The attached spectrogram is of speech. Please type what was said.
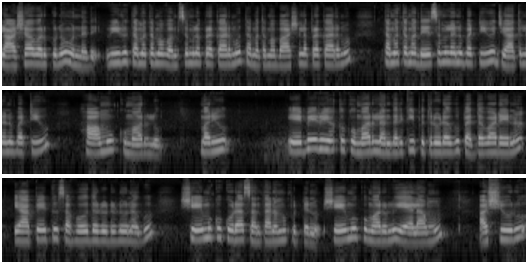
లాషా వరకును ఉన్నది. వీరు తమ తమ వంశముల ప్రకారము తమ తమ భాషల ప్రకారము తమ తమ దేశములను బట్టి జాతులను బట్టి హాము కుమారులు. మరియు ఏబేరు యొక్క కుమారులందరికీ పితరుడగు పెద్దవాడైన యాపేతు సహోదరుడునగు షేముకు కూడా సంతానము పుట్టెను. షేము కుమారులు ఏలాము అషూరు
